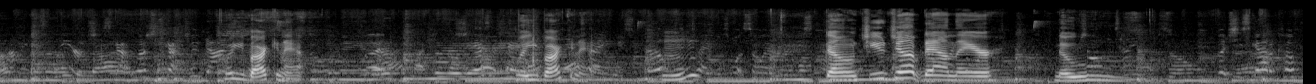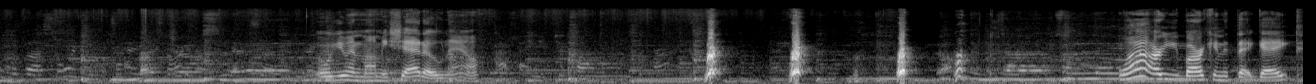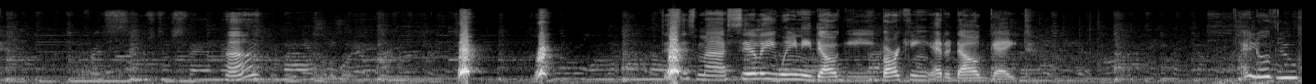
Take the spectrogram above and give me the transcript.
I What are you barking at? What are you barking at? Hmm? Don't you jump down there. No. But she's got a couple of storage. Oh, you in mommy's shadow now. Why are you barking at that gate? Huh? Is my silly weenie doggy barking at a dog gate. I love you.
